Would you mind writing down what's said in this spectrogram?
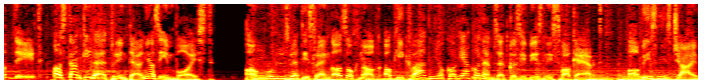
update. Aztán ki lehet printelni az invoice-t. Angol üzleti slang azoknak, akik vágni akarják a nemzetközi business vakert. A Business Jive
